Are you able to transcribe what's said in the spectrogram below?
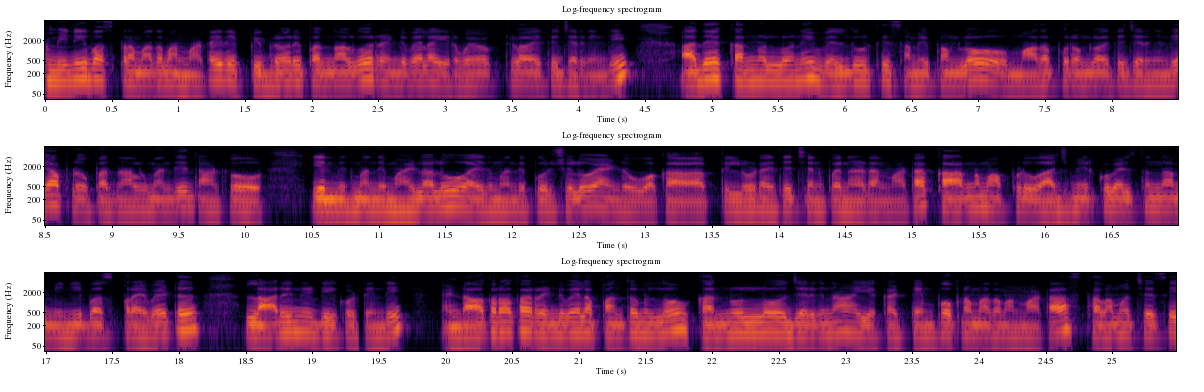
మినీ బస్ ప్రమాదం అనమాట. ఇది ఫిబ్రవరి 14, 2021లో అయితే జరిగింది. అదే కర్నూలులోని వెల్దుర్తి సమీపంలో మాదాపురంలో అయితే జరిగింది. అప్పుడు 14 మంది దాంట్లో ఎనిమిది మంది మహిళలు, ఐదు మంది పురుషులు అండ్ ఒక పిల్లోడైతే చనిపోయినాడనమాట. కారణం అప్పుడు అజ్మీర్‌కు వెళ్తున్న మినీ బస్ ప్రైవేట్ లారీని ఢీకొట్టింది. అండ్ ఆ తర్వాత రెండు వేల పంతొమ్మిదిలో కర్నూలులో జరిగిన ఈ యొక్క టెంపో ప్రమాదం అనమాట స్థలం వచ్చేసి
